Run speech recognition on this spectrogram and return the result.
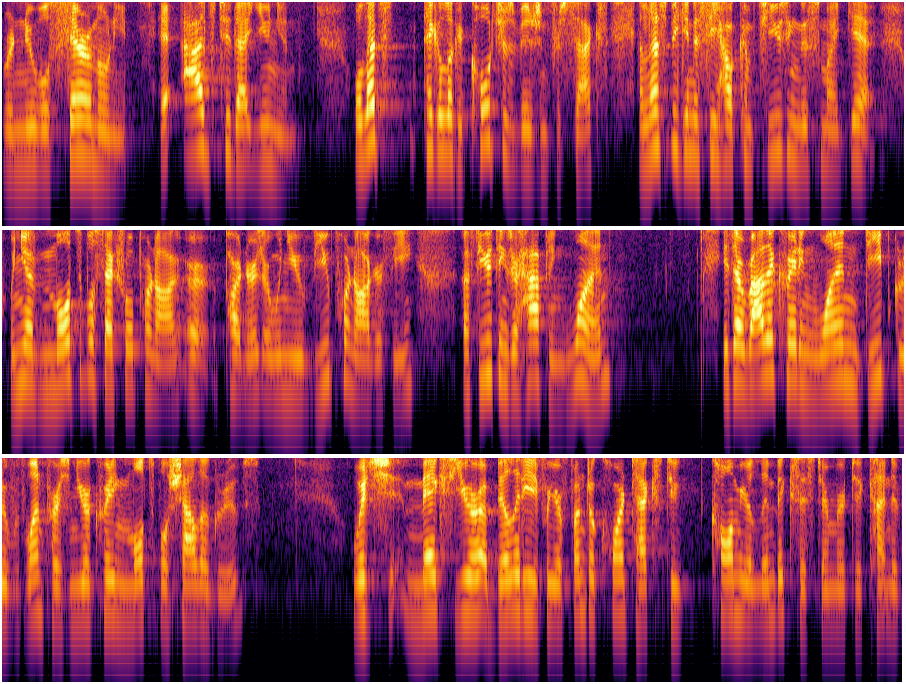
renewal ceremony, it adds to that union. Well, let's take a look at culture's vision for sex and let's begin to see how confusing this might get. When you have multiple sexual pornog- or partners or when you view pornography, a few things are happening. One, is that rather creating one deep groove with one person, you're creating multiple shallow grooves, which makes your ability for your frontal cortex to calm your limbic system or to kind of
